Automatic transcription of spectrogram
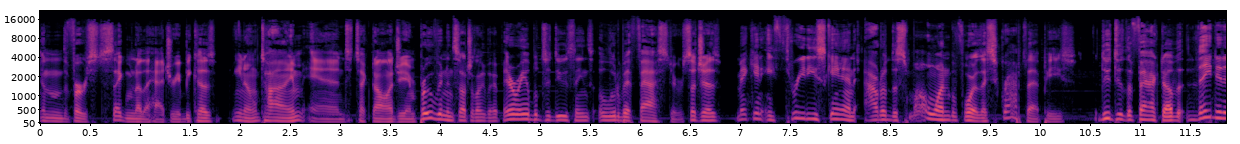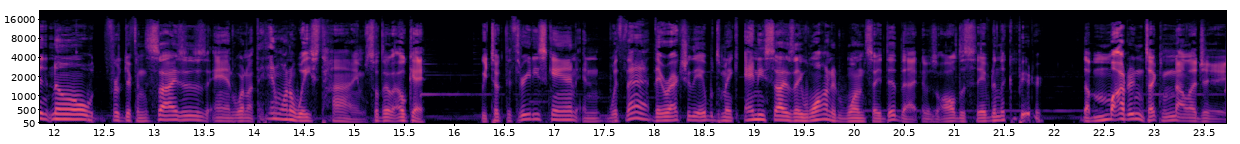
in the first segment of the hatchery because, you know, time and technology improving and such like that, they were able to do things a little bit faster, such as making a 3D scan out of the small one before they scrapped that piece. Due to the fact of they didn't know for different sizes and whatnot, they didn't want to waste time. So they're like, okay, we took the 3D scan, and with that, they were actually able to make any size they wanted once they did that. It was all just saved in the computer. The modern technology.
